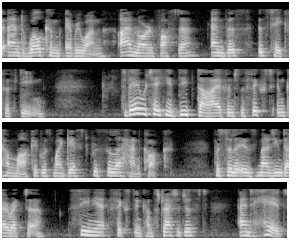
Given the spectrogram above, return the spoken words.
Hello and welcome everyone. I'm Lauren Foster and this is Take 15. Today we're taking a deep dive into the fixed income market with my guest Priscilla Hancock. Priscilla is Managing Director, Senior Fixed Income Strategist and Head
